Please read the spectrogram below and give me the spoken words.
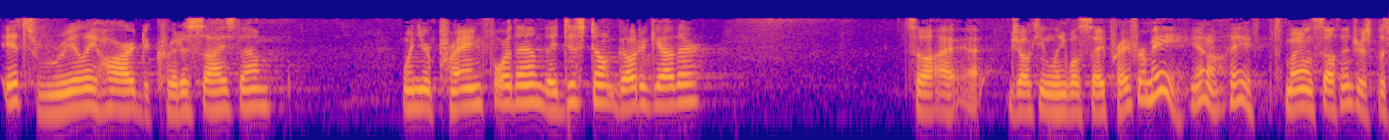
it's really hard to criticize them? When you're praying for them, they just don't go together. So I, I jokingly will say, pray for me. You know, hey, it's my own self interest. But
